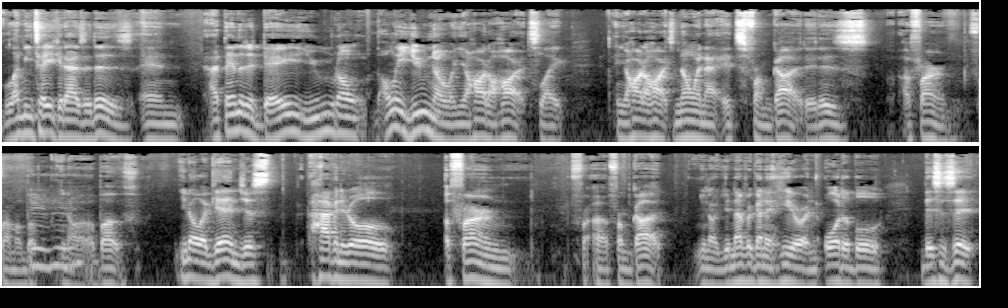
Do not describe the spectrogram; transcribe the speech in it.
Let me take it as it is. And at the end of the day, you don't, only you know in your heart of hearts, like, in your heart of hearts, knowing that it's from God. It is affirmed from above, you know, above. You know, again, just having it all affirmed fr- uh, from God. You know, you're never gonna hear an audible, "This is it,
